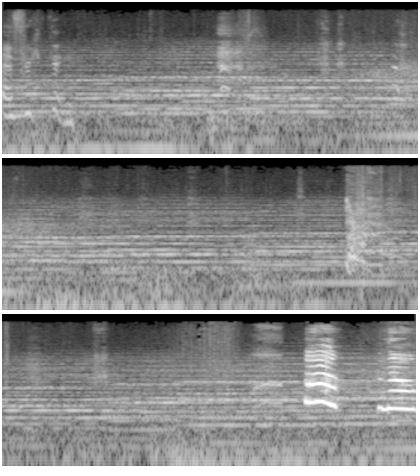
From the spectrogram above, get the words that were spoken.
Everything. Ah, no.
